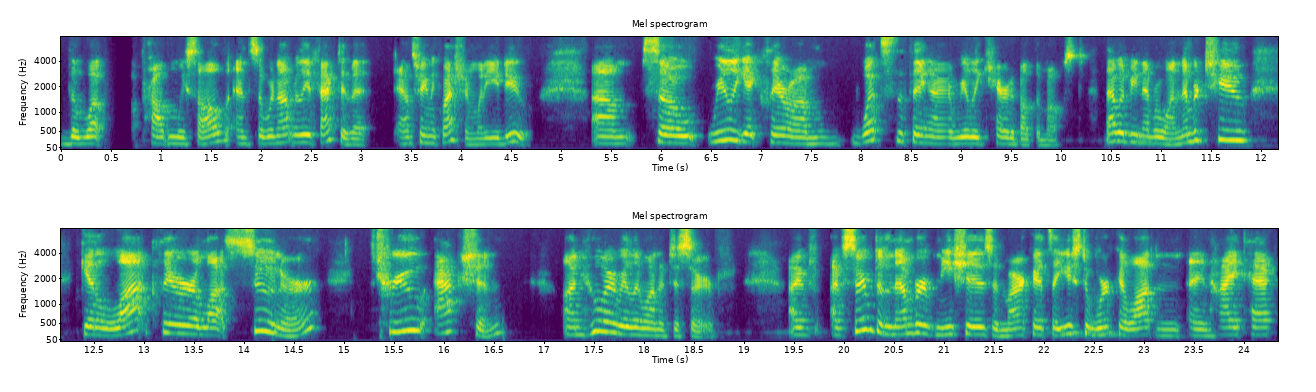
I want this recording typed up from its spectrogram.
the what problem we solve. And so we're not really effective at answering the question what do you do? Um, so really get clear on what's the thing I really cared about the most. That would be number one. Number two, get a lot clearer a lot sooner through action on who I really wanted to serve. I've I've served a number of niches and markets. I used to work a lot in, in high tech,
